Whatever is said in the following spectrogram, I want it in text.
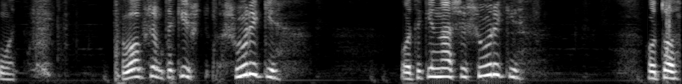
От. В общем, такі шурики. Отакі наші шурики. Ото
